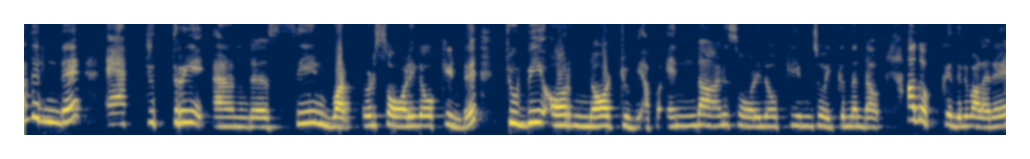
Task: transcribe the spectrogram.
അതിന്റെ act three and scene one ഒരു സോളിലോക്ക് ഉണ്ട് to be or not to be അപ്പൊ എന്താണ് സോളിലോക്കി എന്ന് ചോദിക്കുന്നുണ്ടാവും. അതൊക്കെ ഇതിൽ വളരെ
